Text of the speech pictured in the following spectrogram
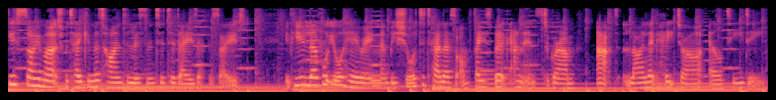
Thank you so much for taking the time to listen to today's episode. If you love what you're hearing, then be sure to tell us on Facebook and Instagram at Lilac HR Ltd.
